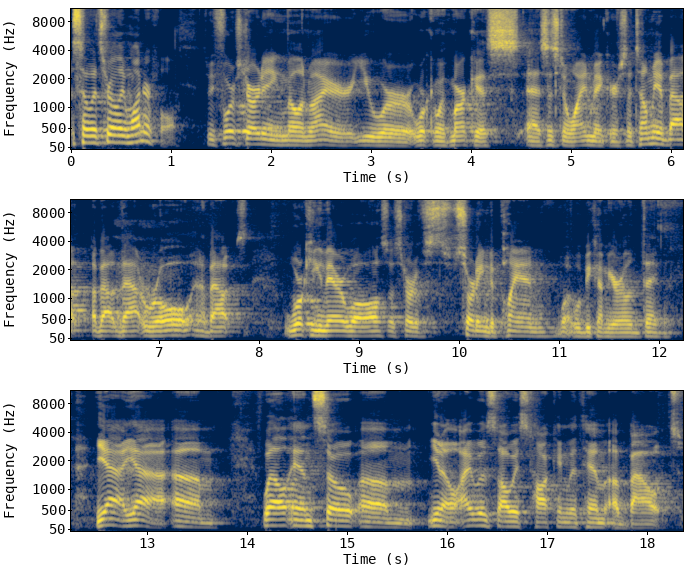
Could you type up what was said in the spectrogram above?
so it's really wonderful. Before starting Mellen Meyer, you were working with Marcus as assistant winemaker. So tell me about about that role and about working there while also sort of starting to plan what will become your own thing. Yeah, yeah. Um, well, and so um, you know, I was always talking with him about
